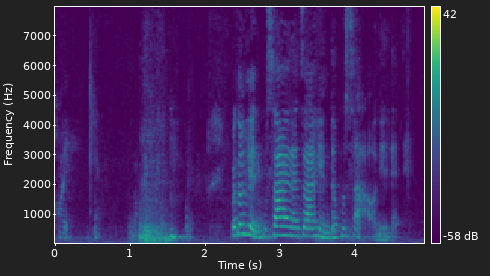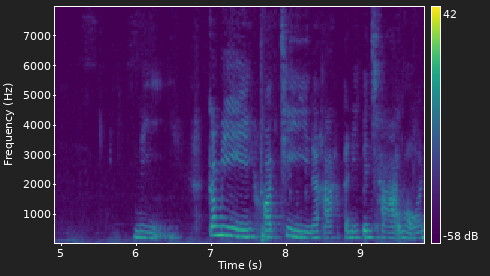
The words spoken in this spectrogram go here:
ค่อยไม่ต้องเห็นผู้ชายนะจ๊ะเห็นแต่ผู้สาวนี่แหละ นี่ ก็มีฮอตทีนะคะ อันนี้เป็นชาร้อน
